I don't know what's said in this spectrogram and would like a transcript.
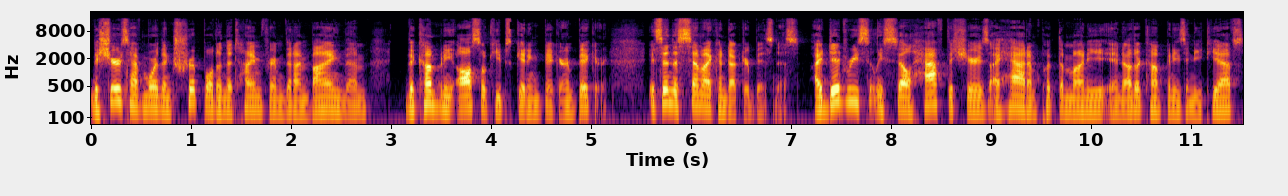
The shares have more than tripled in the time frame that I'm buying them. The company also keeps getting bigger and bigger. It's in the semiconductor business. I did recently sell half the shares I had and put the money in other companies and ETFs,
